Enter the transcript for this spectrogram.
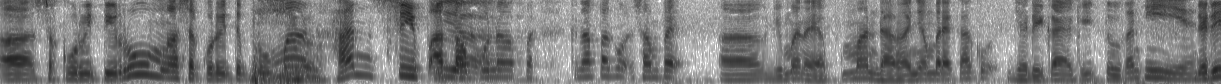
uh, security rumah security perumahan hansip Iya. ataupun apa kenapa kok sampai uh, gimana ya pemandangannya mereka kok jadi kayak gitu kan Iya. jadi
